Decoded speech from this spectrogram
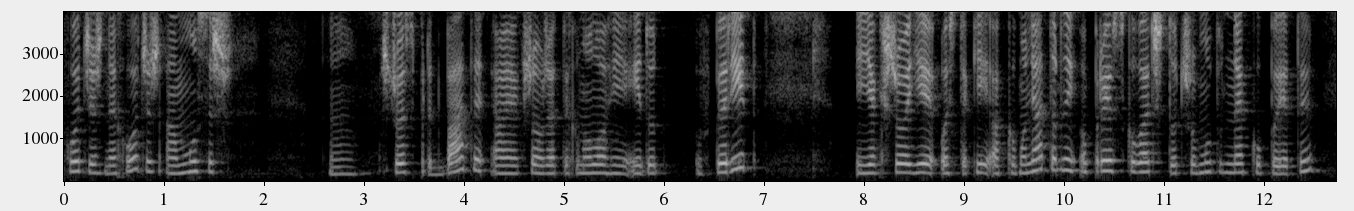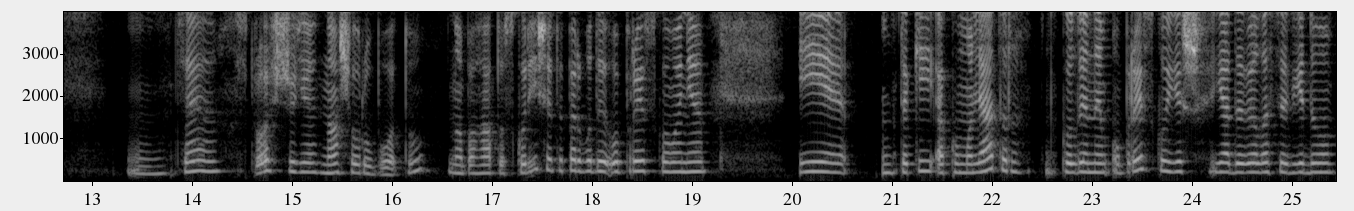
хочеш, не хочеш, а мусиш щось придбати. А якщо вже технології йдуть вперед, і якщо є ось такий акумуляторний оприскувач, то чому б не купити? Це спрощує нашу роботу. Набагато скоріше тепер буде оприскування. І такий акумулятор, коли ним оприскуєш, я дивилася відео,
